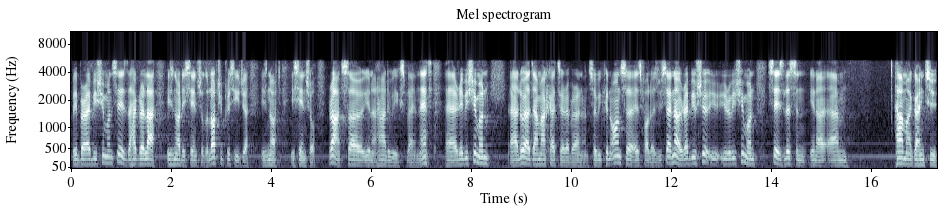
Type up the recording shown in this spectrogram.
where Rabbi Shimon says the Hagrala is not essential, the lottery procedure is not essential. Right, so, you know, how do we explain that? Uh, Rabbi Shimon, uh, so we can answer as follows. We say, no, Rabbi, Shimon says, listen, you know, um, how am I going to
